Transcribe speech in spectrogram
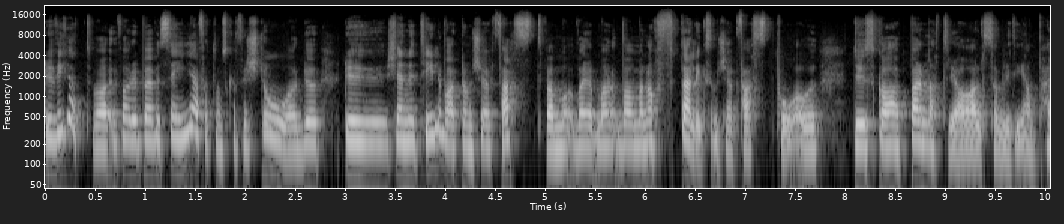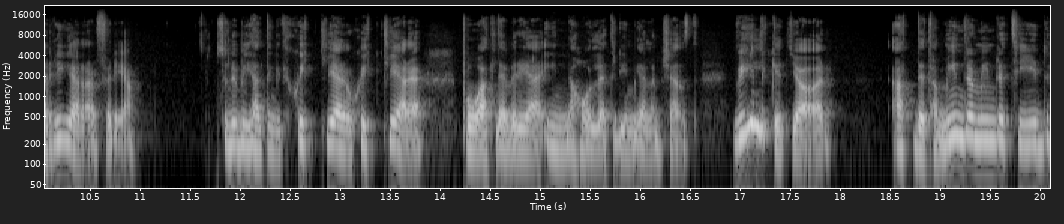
Du vet vad, vad du behöver säga för att de ska förstå. Du, du känner till vart de kör fast, vad, vad, man, vad man ofta liksom kör fast på. Och du skapar material som lite grann parerar för det. Så du blir helt enkelt skickligare och skickligare på att leverera innehållet i din medlemstjänst. Vilket gör att det tar mindre och mindre tid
